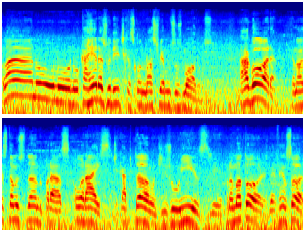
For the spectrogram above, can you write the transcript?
lá no, no, no Carreiras Jurídicas, quando nós tivemos os módulos, agora que nós estamos estudando para as orais de capitão, de juiz, de promotor, de defensor,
